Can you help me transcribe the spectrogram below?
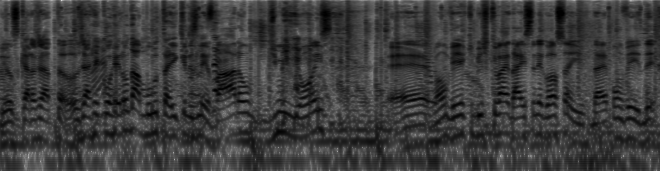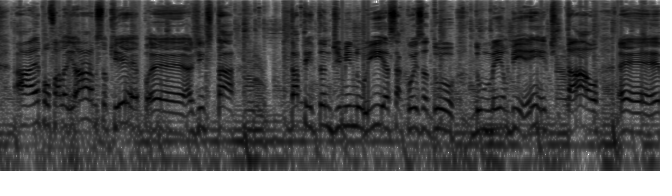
meus caras já, tão- já recorreram da multa aí que eles é. levaram de milhões. É, vamos ver que bicho que vai dar esse negócio aí. Da Apple vender. A Apple fala aí, ah, não sei o que, a gente tá. Tá tentando diminuir essa coisa do, do meio ambiente e tal. É,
